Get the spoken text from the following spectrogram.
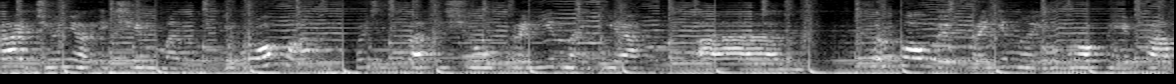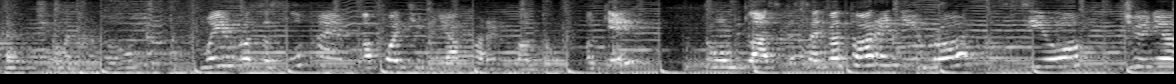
керівника Junior Achievement Європа. Хочу сказати, що Україна є е, зірковою країною Європи, яка долучилася до руху. Ми його заслухаємо, а потім я перекладу. Окей? Тому, будь ласка, Сальваторе Нігро, CEO Junior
